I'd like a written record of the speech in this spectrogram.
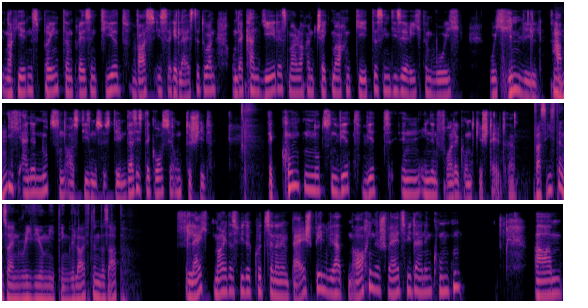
nach jedem Sprint dann präsentiert, was ist er geleistet worden und er kann jedes Mal auch einen Check machen, geht das in diese Richtung, wo ich, wo ich hin will? Mhm. Habe ich einen Nutzen aus diesem System? Das ist der große Unterschied. Der Kundennutzen wird, wird in, in den Vordergrund gestellt. Was ist denn so ein Review-Meeting? Wie läuft denn das ab? Vielleicht mache ich das wieder kurz an einem Beispiel. Wir hatten auch in der Schweiz wieder einen Kunden, ähm,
